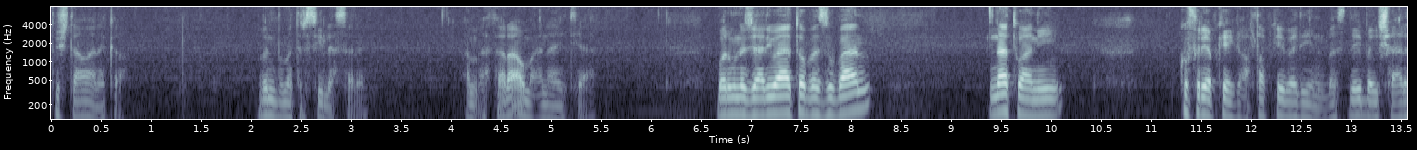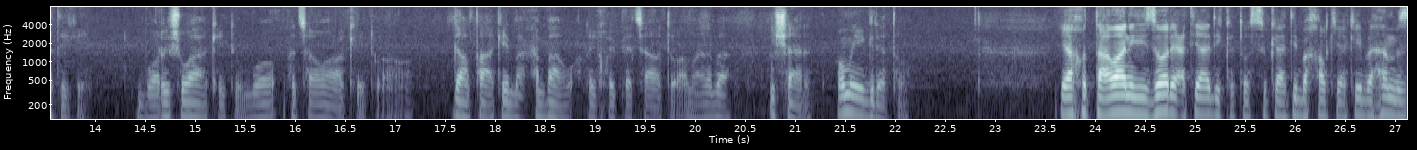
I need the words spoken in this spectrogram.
توش تاوانەکە. بن بمەترسی لەسەر. ئەم ئەثەرا ئەو معنایتیا بۆ منە جاری وایە تۆ بە زوبان ناتانی کوفرێ بکەی گاڵتە بکەی بەدین بەس دەی بە ئیشارەتێکی. بۆ ڕیشواکەیت و بۆ پەچاواکەیت و گاڵتاکەی بە عەباوە ئەڵی خۆی پێچاوەتەوە. ئەمانە بە ئیشارت ئەومە یگرێتەوە یاخود تاوانی زۆری ئەتیادی کە تۆ سوکاتی بە خەڵکیەکەی بە هەمز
